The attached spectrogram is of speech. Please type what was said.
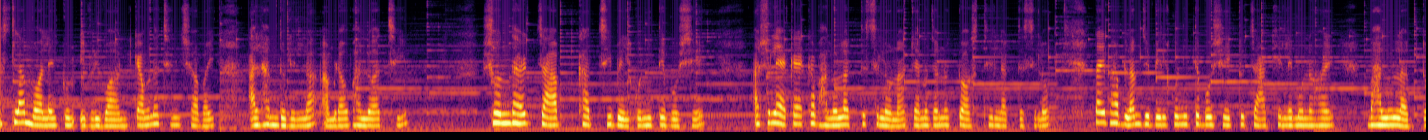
আসসালামু আলাইকুম এভরিওয়ান। কেমন আছেন সবাই? আলহামদুলিল্লাহ, আমরাও ভালো আছি। সন্ধ্যার চাপ খাচ্ছি বেলকনিতে বসে। আসলে একা একা ভালো লাগতেছিল না, কেন যেন একটু অস্থির লাগতেছিল। তাই ভাবলাম যে বেলকনিতে বসে একটু চা খেলে মনে হয় ভালো লাগতো।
